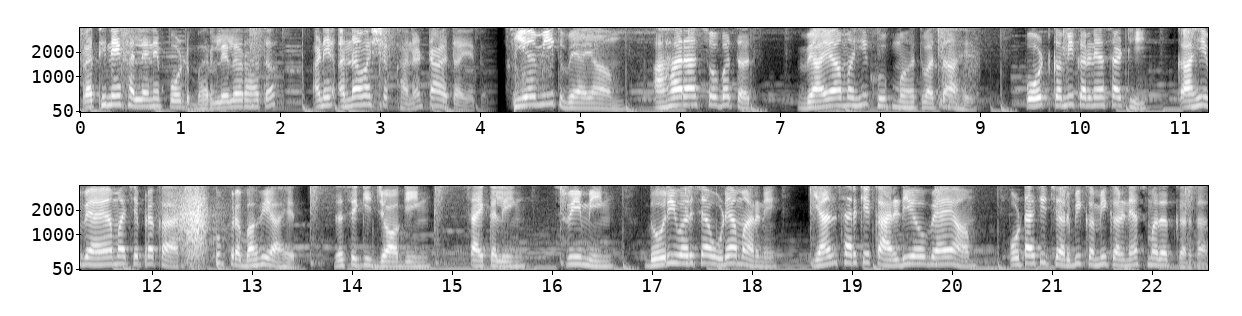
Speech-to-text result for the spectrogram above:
प्रथिने खाल्ल्याने पोट भरलेलं राहतं आणि अनावश्यक खाणं टाळता येतं. नियमित व्यायाम. आहारासोबतच व्यायामही खूप महत्त्वाचा आहे. पोट कमी करण्यासाठी काही व्यायामाचे प्रकार खूप प्रभावी आहेत. जसे की जॉगिंग सायकलिंग स्विमिंग दोरीवरच्या उड्या मारणे यांसारखे कार्डिओ व्यायाम पोटाची चरबी कमी करण्यास मदत करतात.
